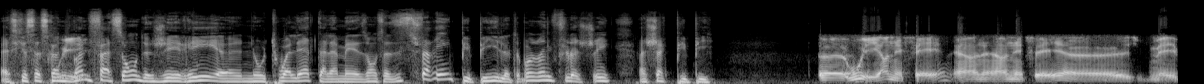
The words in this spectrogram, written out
Est-ce que ce serait une bonne façon de gérer euh, nos toilettes à la maison? Ça dit, si tu fais rien de pipi, tu n'as pas besoin de flusher à chaque pipi. Euh, oui, en effet. En, effet. Euh, mais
